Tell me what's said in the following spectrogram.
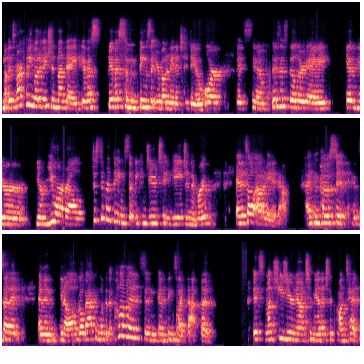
It's marketing motivation Monday. Give us give us some things that you're motivated to do. Or it's, you know, business builder day give your your URL, just different things that we can do to engage in the group. And it's all automated now. I can post it, I can set it, and then you know I'll go back and look at the comments and, and things like that. But it's much easier now to manage the content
